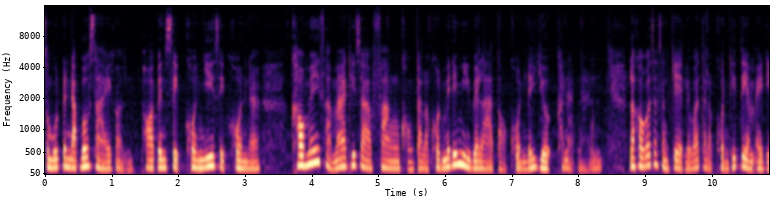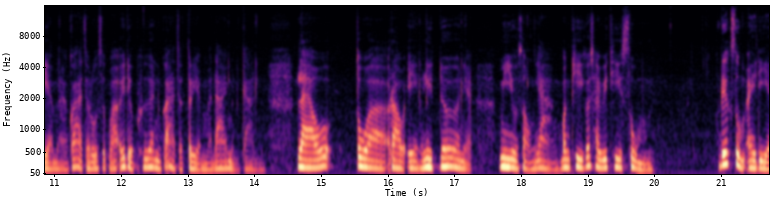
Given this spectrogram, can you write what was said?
สมมุติเป็น double size ก่อน พอเป็น 10 คน 20 คนนะเขาไม่สามารถที่จะฟังของแต่ละคนไม่ได้มีเวลาต่อคนได้เยอะขนาดนั้น แล้วเขาก็จะสังเกตเลยว่าแต่ละคนที่เตรียมไอเดียมา ก็อาจจะรู้สึกว่าเอ้ยเดี๋ยวเพื่อนก็อาจจะเตรียมมาได้เหมือนกัน แล้วตัวเราเองลีดเดอร์เนี่ยมีอยู่สองอย่าง บางทีก็ใช้วิธีสุ่ม เรียกสุ่มไอเดีย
